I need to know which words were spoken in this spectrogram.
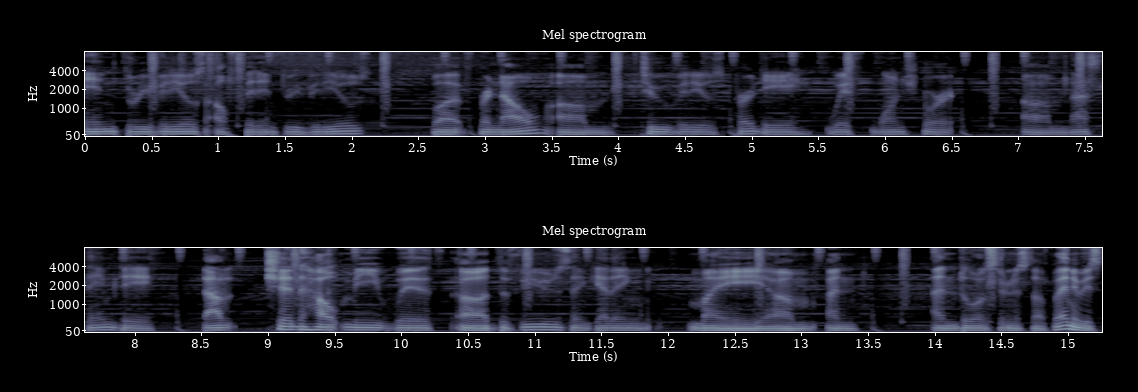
in three videos, I'll fit in three videos. But for now, um, two videos per day with one short um that same day. That should help me with uh the views and getting my um and and doing certain stuff. But anyways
